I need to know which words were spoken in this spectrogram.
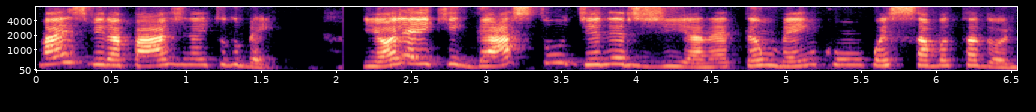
mas vira a página e tudo bem. E olha aí que gasto de energia, né? Também com, com esse sabotador.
